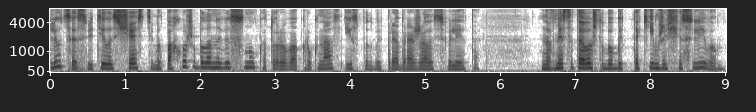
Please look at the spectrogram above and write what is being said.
Люция светилась счастьем и похожа была на весну, которая вокруг нас исподволь преображалась в лето. Но вместо того, чтобы быть таким же счастливым,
